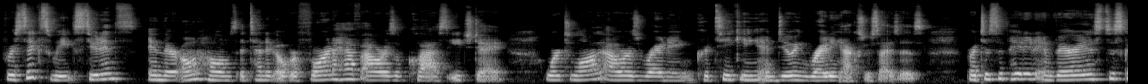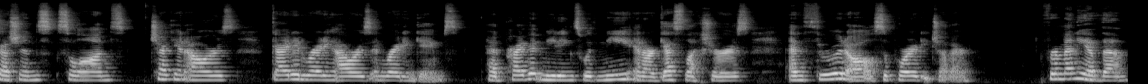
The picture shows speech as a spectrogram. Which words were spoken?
For six weeks, students in their own homes attended over four and a half hours of class each day, worked long hours writing, critiquing, and doing writing exercises, participated in various discussions, salons, check in hours, guided writing hours, and writing games, had private meetings with me and our guest lecturers, and through it all supported each other. For many of them,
